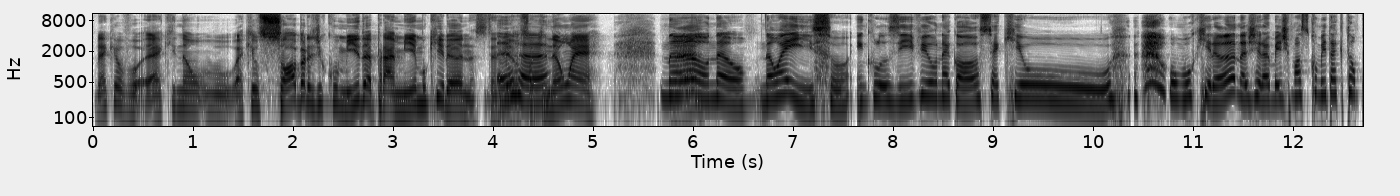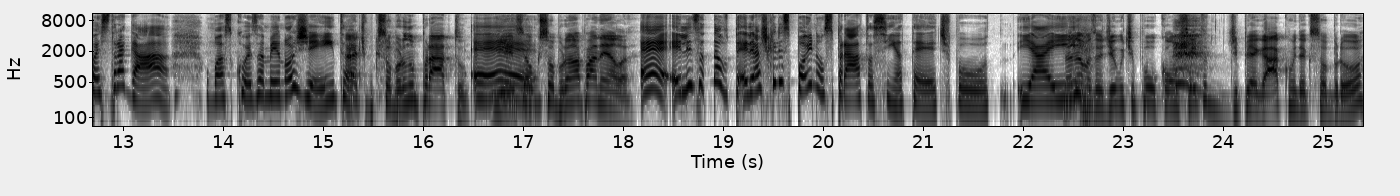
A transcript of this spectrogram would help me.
não é que eu vou. É que não. o- É que o sobra de comida, pra mim, é muquiranas, entendeu? Só que não é. Não, não, não é isso. Inclusive, o negócio é que o, o muquirana, geralmente, umas comidas que estão pra estragar, umas coisas meio nojentas. É, tipo, que sobrou no prato. É. E esse é o que sobrou na panela. É, eles. Não, ele, acho que eles põem nos pratos, assim, até, tipo. E aí. Não, não, mas eu digo, tipo, o conceito de pegar a comida que sobrou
